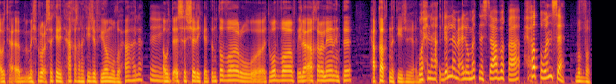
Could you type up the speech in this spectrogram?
أو. مشروع سكني تحقق نتيجة في يوم وضحاها لا إي. أو تأسس شركة تنتظر وتوظف إلى اخره لين أنت حققت نتيجة يعني وإحنا قلنا معلومتنا السابقة حط وانسى بالضبط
